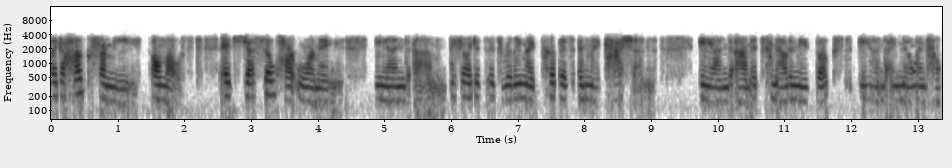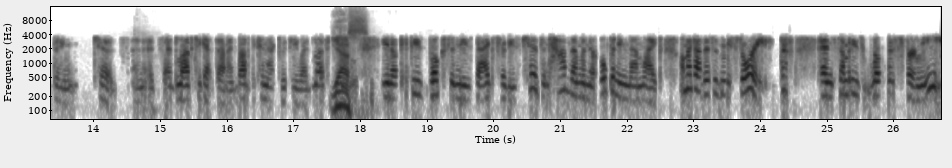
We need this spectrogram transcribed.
like a hug from me almost. It's just so heartwarming and um, I feel like it's it's really my purpose and my passion, and um, it's come out in these books, and I know I'm helping kids, and it's I'd love to get them. I'd love to connect with you. I'd love to, yes. you know, get these books in these bags for these kids and have them when they're opening them, like, oh my God, this is my story, and somebody's wrote this for me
